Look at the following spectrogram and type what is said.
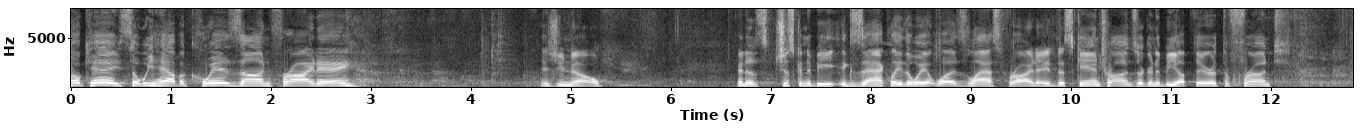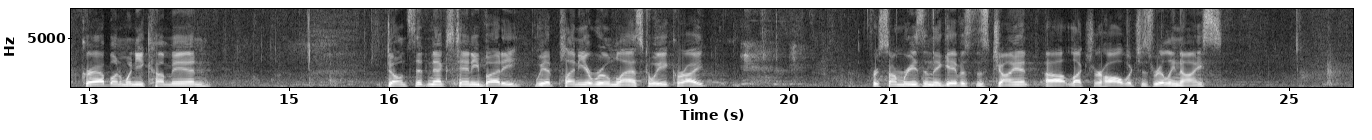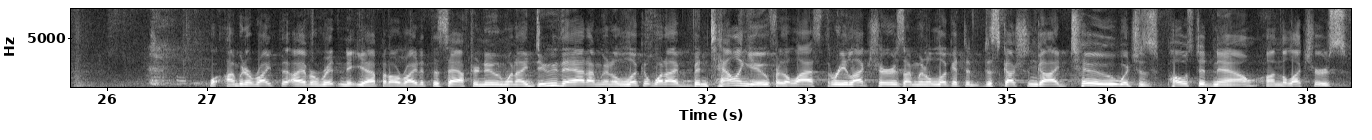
Okay, so we have a quiz on Friday, as you know. And it's just going to be exactly the way it was last Friday. The Scantrons are going to be up there at the front. Grab one when you come in. Don't sit next to anybody. We had plenty of room last week, right? For some reason, they gave us this giant uh, lecture hall, which is really nice. Well, I'm going to write, the, I haven't written it yet, but I'll write it this afternoon. When I do that, I'm going to look at what I've been telling you for the last three lectures. I'm going to look at the discussion guide 2, which is posted now on the lectures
